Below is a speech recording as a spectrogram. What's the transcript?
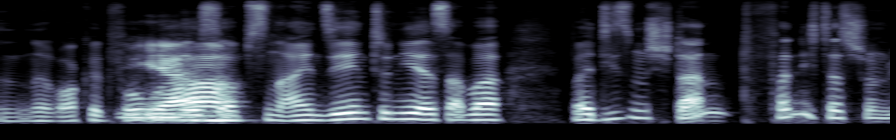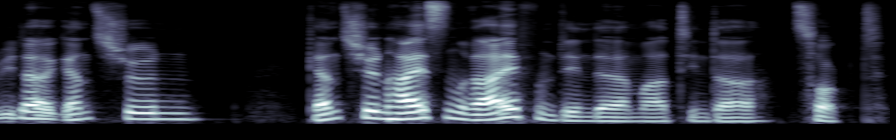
eine Rocket Forum ja. ist, ob es ein Einsehenturnier ist. Aber bei diesem Stand fand ich das schon wieder ganz schön, ganz schön heißen Reifen, den der Martin da zockt.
